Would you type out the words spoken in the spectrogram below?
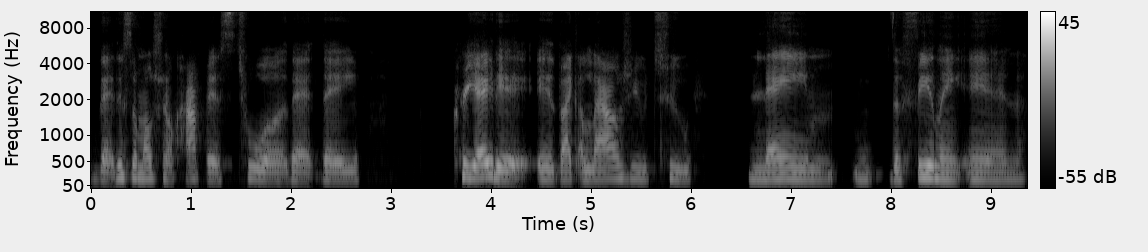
that this emotional compass tool that they created it like allows you to name the feeling in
